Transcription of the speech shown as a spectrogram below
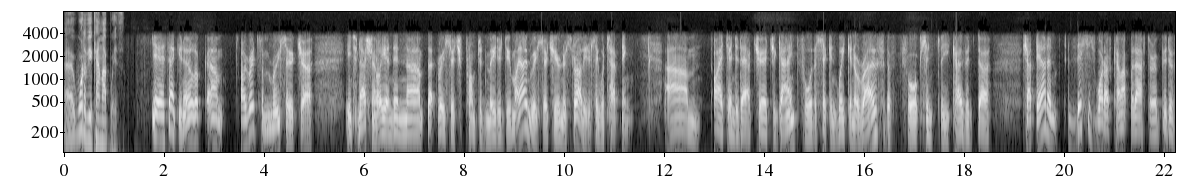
Uh, what have you come up with? Yeah, thank you. Neil. look, um, I read some research uh, internationally, and then uh, that research prompted me to do my own research here in Australia to see what's happening. Um, I attended our church again for the second week in a row for the for since the COVID uh, shutdown, and this is what I've come up with after a bit of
